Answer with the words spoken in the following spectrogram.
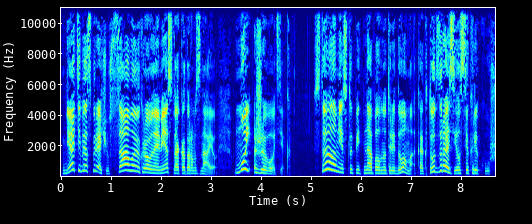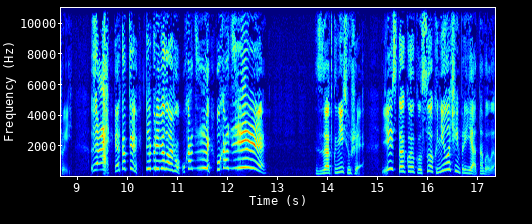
я тебя спрячу в самое укромное место, о котором знаю. Мой животик». Стоило мне ступить на пол внутри дома, как тот заразился крикушей. «А, это ты! Ты привела его! Уходи! Уходи!» «Заткнись уже!» Есть такой кусок не очень приятно было.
